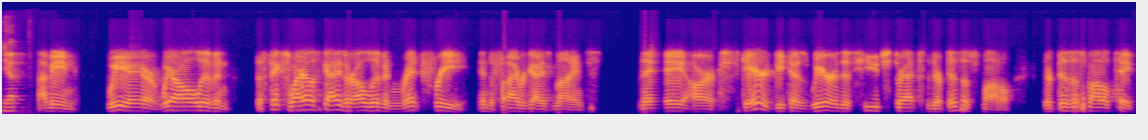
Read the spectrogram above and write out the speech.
Yep. I mean, we are we're all living. The fixed wireless guys are all living rent free in the fiber guys' minds. They are scared because we are this huge threat to their business model. Their business model takes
